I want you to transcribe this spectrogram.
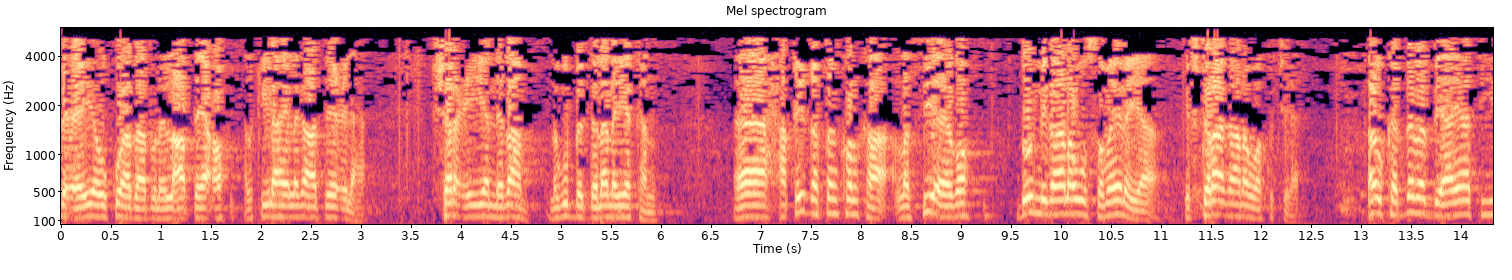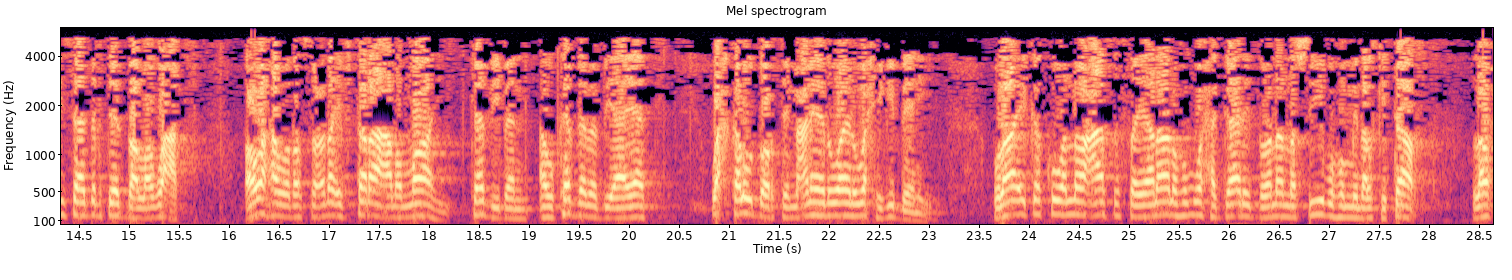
baceeyey oo ku abaabulay la adeeco. Halkii ilaahay laga adeeci lahaa. Sharci iyo nidaam lagu bedelanayo kan. Xaqiiqatan kolka la sii eego dulmigaana wuu samaynayaa iftiraagaana waa ku jira. Aw kadaba biaayaatihi saa darteed baa loogu cadfay oo waxaa wada socda iftaraa cala allahi kadiban aw kadaba biaayaati wax kalau doortay macnaheedu waa inuu waxyigii beeniyey ulaa'ika kuwa noocaasa sayanaanuhum waxa gaari doona nasiibuhum min alkitaab. Lawx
